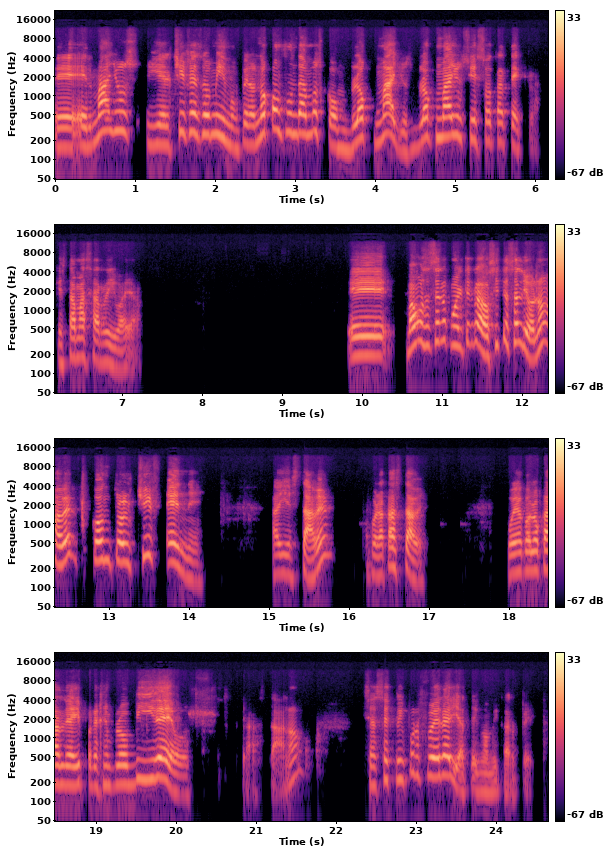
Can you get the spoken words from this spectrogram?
Eh, el Mayus y el Chief es lo mismo, pero no confundamos con Block Mayus. Block Mayus sí es otra tecla, que está más arriba ya. Eh, vamos a hacerlo con el teclado. Sí te salió, ¿no? A ver, Control Shift N. Ahí está, ¿ven? Por acá está, ¿ven? Voy a colocarle ahí, por ejemplo, videos. Ya está, ¿no? Se hace clic por fuera ya tengo mi carpeta.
